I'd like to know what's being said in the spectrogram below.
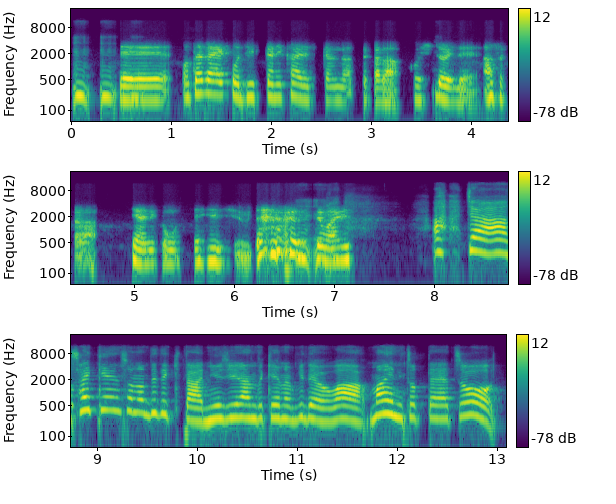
うんうんうん。で、お互いこう実家に帰る時間があったから、こう一人で朝から部屋にこもって編集みたいな感じで毎日。あ、じゃあ最近その出てきたニュージーランド系のビデオは前に撮ったやつを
